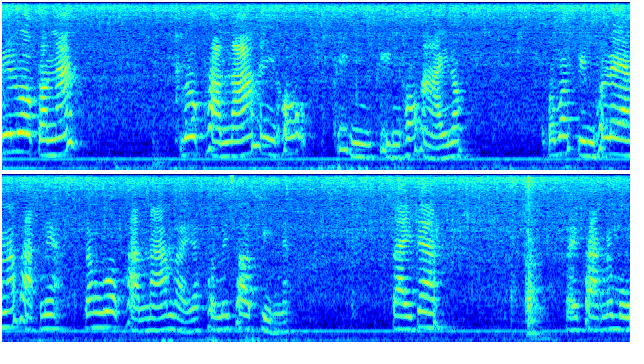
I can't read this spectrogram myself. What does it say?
นี่ผั ก่อนนะลวกผ่านน้ำให้เขากลิ่นกลิ่นเขาหายเนาะเพราะว่ากลิ่นเขาแรงนะผักเนี่ยต้องลวกผ่านน้ำหน่อยนะคนไม่ชอบกลิ่นนะใส่จ้ะใส่ผักนะหมู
